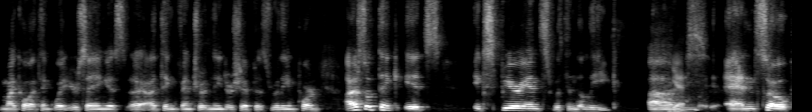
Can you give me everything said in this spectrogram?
Michael. I think what you're saying is uh, I think veteran leadership is really important. I also think it's experience within the league. Um, Yes. And so,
